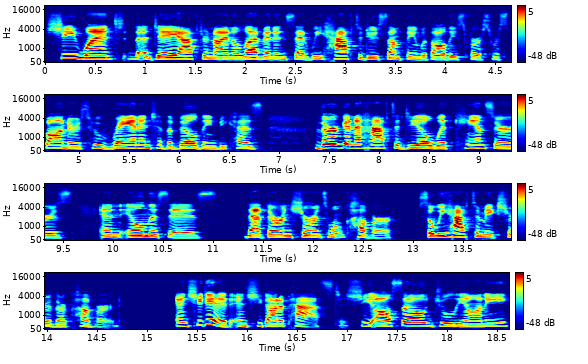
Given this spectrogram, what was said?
She went the day after 9 11 and said, We have to do something with all these first responders who ran into the building because they're going to have to deal with cancers and illnesses that their insurance won't cover. So we have to make sure they're covered. And she did, and she got it passed. She also, Giuliani,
